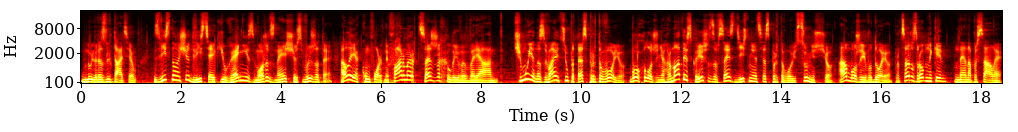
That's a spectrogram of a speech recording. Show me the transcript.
нуль результатів. Звісно, що 200 IQ генії зможуть з неї щось вижити, але як комфортний фармер це жахливий варіант. Чому я називаю цю ПТ спиртовою? Бо охолодження гармати, скоріше за все, здійснюється спиртовою сумішчю, а може і водою. Про це розробники не написали.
